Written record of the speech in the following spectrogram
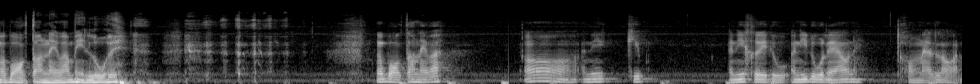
มาบอกตอนไหนวะไม่เห็นรู้เลย มาบอกตอนไหนวะอ๋ออันนี้คลิป อันนี้เคยดู อันนี้ดูแล้วเนี่ยของนัดหลอน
